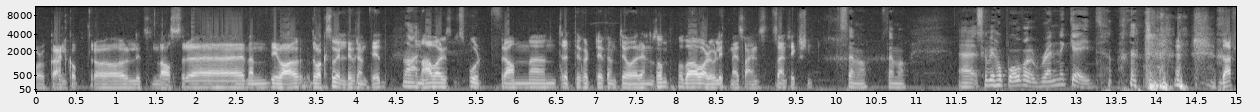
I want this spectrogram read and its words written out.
Orca-helikopter og litt sånn lasere, men de var, det var ikke så veldig i fremtid. Nei. Men her var liksom spolt fram 30-40-50 år, eller noe sånt, og da var det jo litt mer science, science fiction. Stemmer. stemmer. Uh, skal vi hoppe over Renegade? Der,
